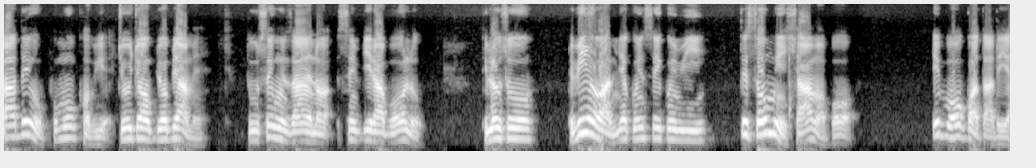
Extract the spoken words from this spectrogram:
တာသေးကိုဖုံဖုံခေါ်ပြီးအကျိုးကြောင့်ပြောပြမယ်သူစိတ်ဝင်စားရင်တော့အဆင်ပြေတာပေါ့လို့ဒီလိုဆိုတပည့်တော်ကမျက်ကွင်းစိတ်ကွင်းပြီးတစ်ဆုံးမင်ရှားမှာပေါ့ အေးဘောကွာတာတရ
